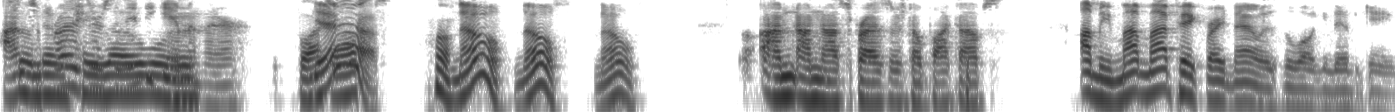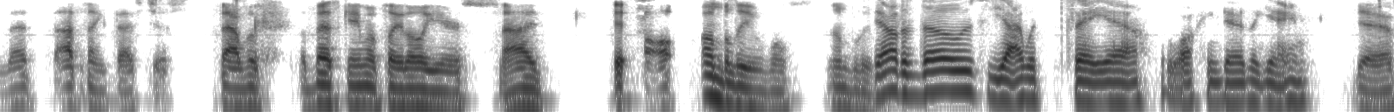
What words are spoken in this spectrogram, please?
I'm So no surprised there's an indie game in there Black Yeah. Ops. Huh. No, no, no. I'm I'm not surprised there's no Black Ops I mean, my my pick right now is The Walking Dead game. That I think that's just that was the best game I played all year. I it all, unbelievable, unbelievable. Out of those, yeah, I would say, yeah, The Walking Dead, the game. Yeah.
